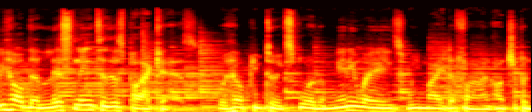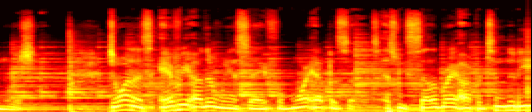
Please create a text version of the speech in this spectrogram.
We hope that listening to this podcast will help you to explore the many ways we might define entrepreneurship. Join us every other Wednesday for more episodes as we celebrate opportunity,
